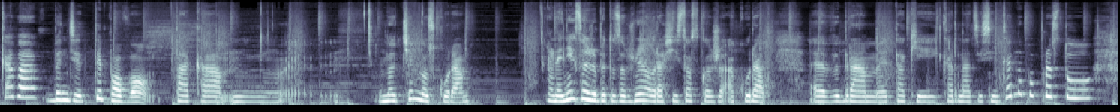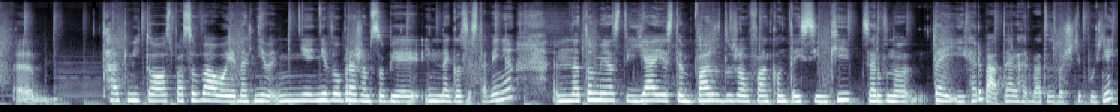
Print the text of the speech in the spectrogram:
kawa będzie typowo taka, mm, no ciemnoskóra, ale nie chcę, żeby to zabrzmiało rasistowsko, że akurat e, wybrałam takiej karnacji Sinkę, no po prostu e, tak mi to spasowało, jednak nie, nie, nie wyobrażam sobie innego zestawienia. Natomiast ja jestem bardzo dużą fanką tej Sinki, zarówno tej i herbaty, ale herbatę zobaczycie później,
